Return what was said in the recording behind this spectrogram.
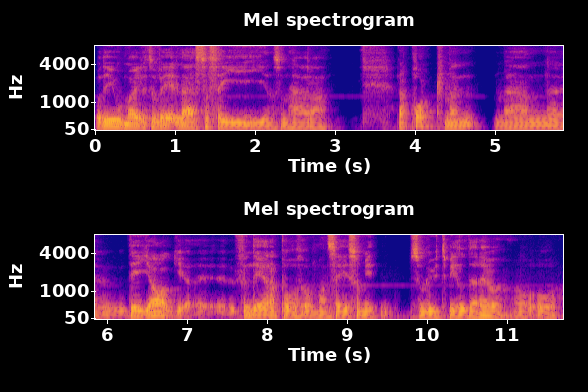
och det är omöjligt att läsa sig i, i en sån här uh, rapport men, men eh, det jag eh, funderar på om man säger som, som utbildare och, och, och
